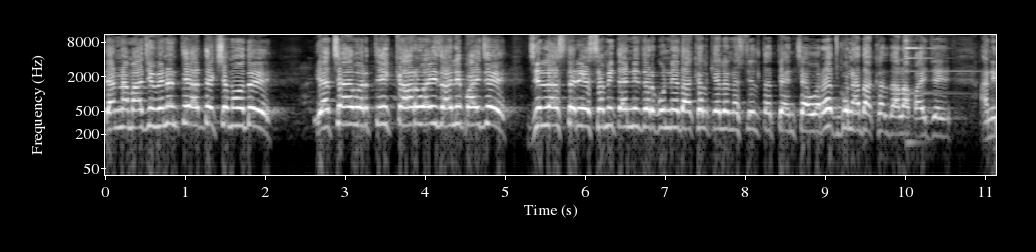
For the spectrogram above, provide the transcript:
त्यांना माझी विनंती अध्यक्ष महोदय याच्यावरती कारवाई झाली पाहिजे. जिल्हास्तरीय समित्यांनी जर गुन्हे दाखल केले नसतील तर त्यांच्यावरच गुन्हा दाखल झाला पाहिजे. आणि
